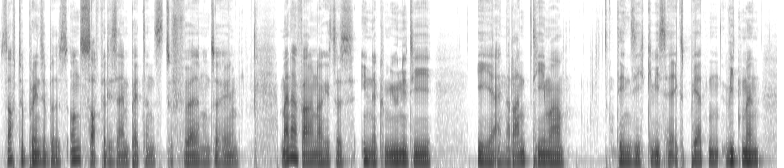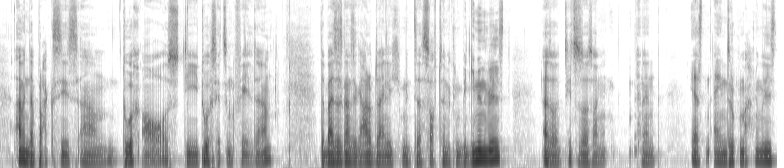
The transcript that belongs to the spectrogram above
Software Principles und Software Design Patterns zu fördern und zu erhöhen. Meiner Erfahrung nach ist das in der Community eher ein Randthema, den sich gewisse Experten widmen, aber in der Praxis ähm, durchaus die Durchsetzung fehlt. Ja. Dabei ist es ganz egal, ob du eigentlich mit der Softwareentwicklung beginnen willst, also dir sozusagen einen ersten Eindruck machen willst,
